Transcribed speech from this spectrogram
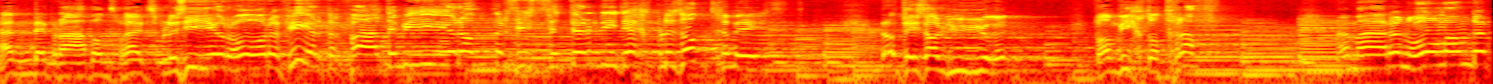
En bij Brabants bruidsplezier horen veertig vaten bier, anders is het er niet echt plezant geweest. Dat is allure, van wieg tot graf. Maar een Hollander,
